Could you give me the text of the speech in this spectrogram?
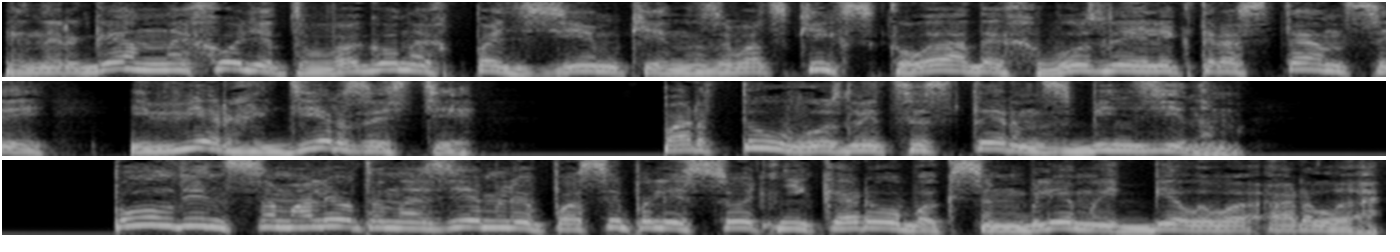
Энерган находят в вагонах подземки, на заводских складах, возле электростанций и вверх дерзости в порту возле цистерн с бензином. Полдень самолета на землю посыпали сотни коробок с эмблемой Белого Орла.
